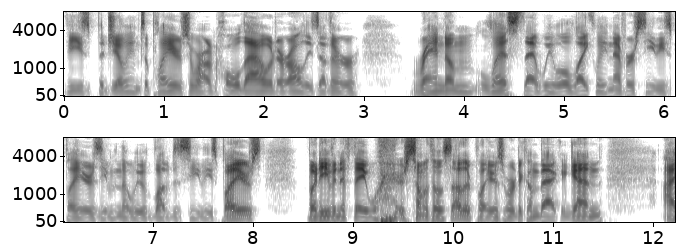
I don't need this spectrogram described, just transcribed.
these bajillions of players who are on holdout or all these other random lists that we will likely never see these players, even though we would love to see these players. But even if they were, some of those other players were to come back again, I,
